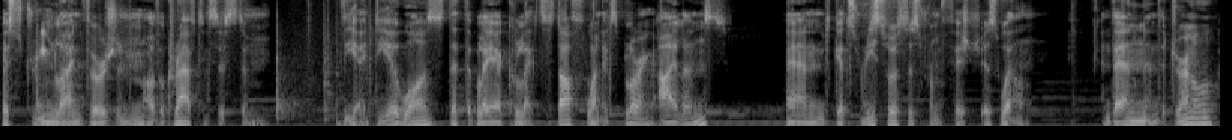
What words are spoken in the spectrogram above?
a streamlined version of a crafting system. The idea was that the player collects stuff while exploring islands and gets resources from fish as well. And then in the journal,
